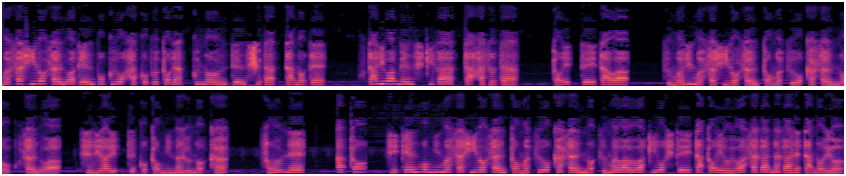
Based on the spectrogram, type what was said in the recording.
正宏さんは原木を運ぶトラックの運転手だったので、二人は面識があったはずだ、と言っていたわ。つまり正宏さんと松岡さんの奥さんは、知り合いってことになるのか？そうね。あと、事件後に正宏さんと松岡さんの妻は浮気をしていたという噂が流れたのよ。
